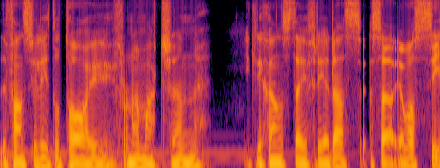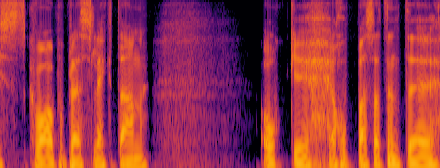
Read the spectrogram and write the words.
Det fanns ju lite att ta i från den här matchen i Kristianstad i fredags. jag var sist kvar på pressläktaren och eh, jag hoppas att inte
